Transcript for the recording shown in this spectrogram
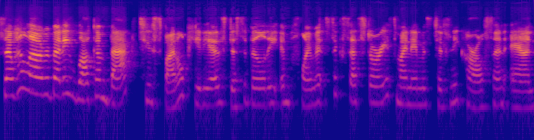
So, hello, everybody. Welcome back to Spinalpedia's Disability Employment Success Stories. My name is Tiffiny Carlson, and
